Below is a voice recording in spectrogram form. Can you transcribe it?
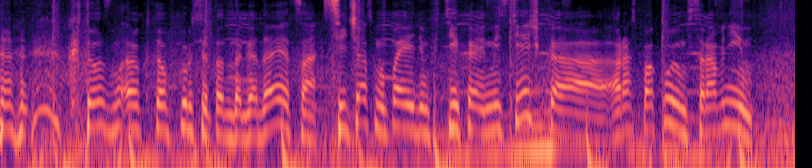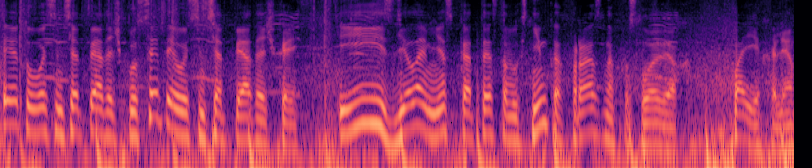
Кто, зна- кто в курсе, тот догадается. Сейчас мы поедем в тихое местечко, распакуем, сравним эту 85-очку с этой 85-очкой и сделаем несколько тестовых снимков в разных условиях. Поехали.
